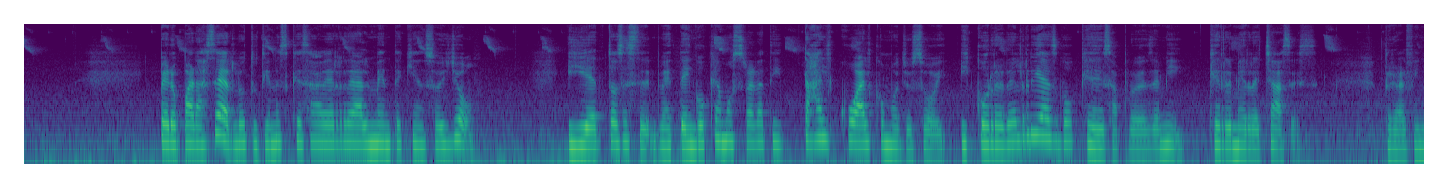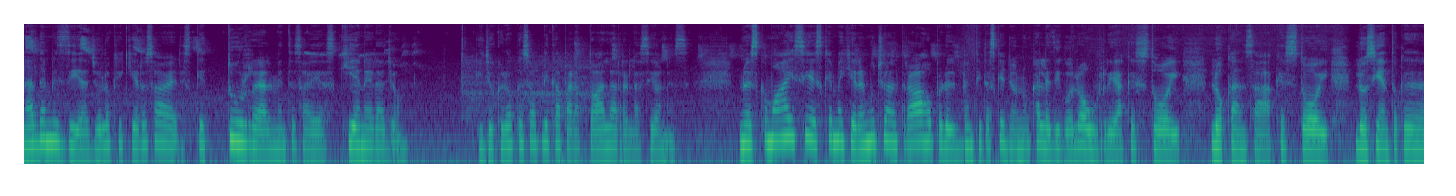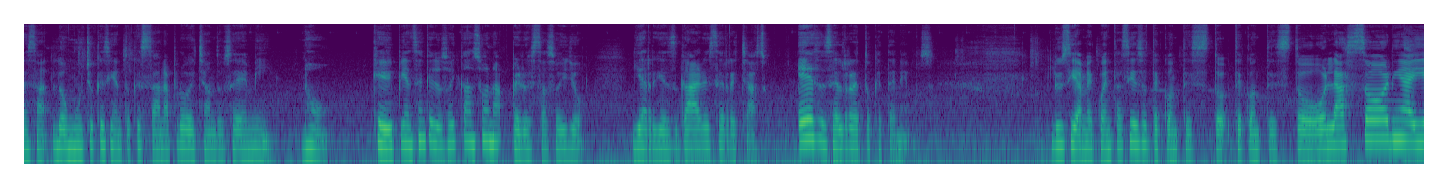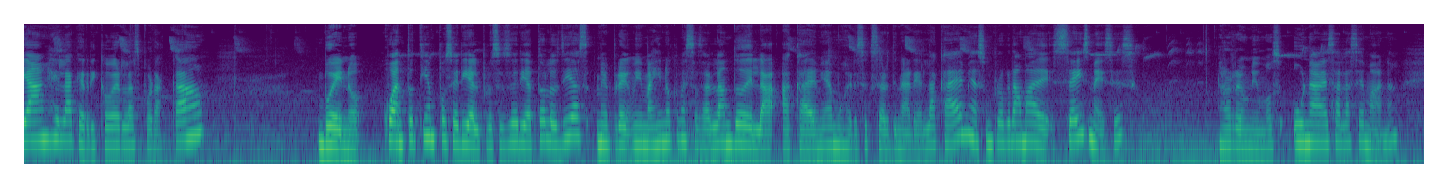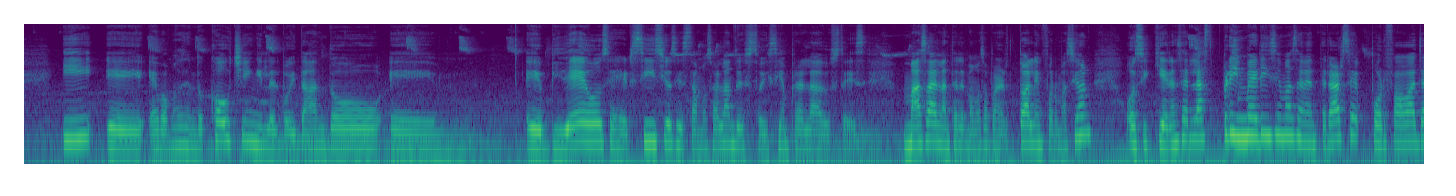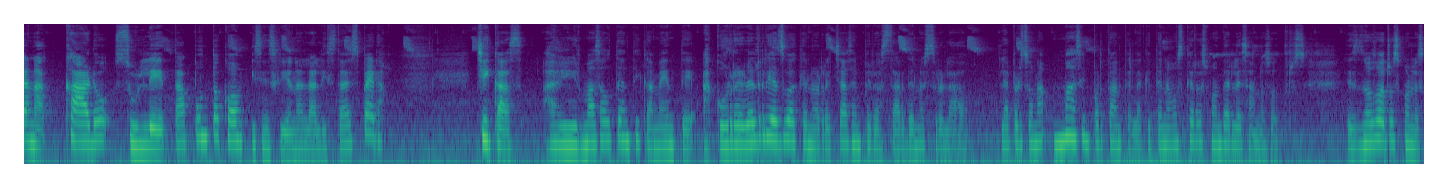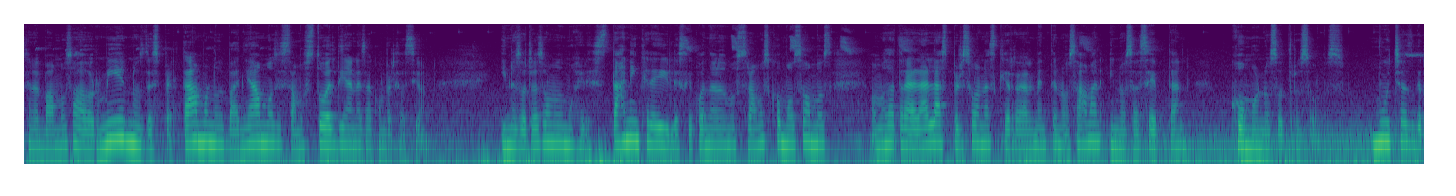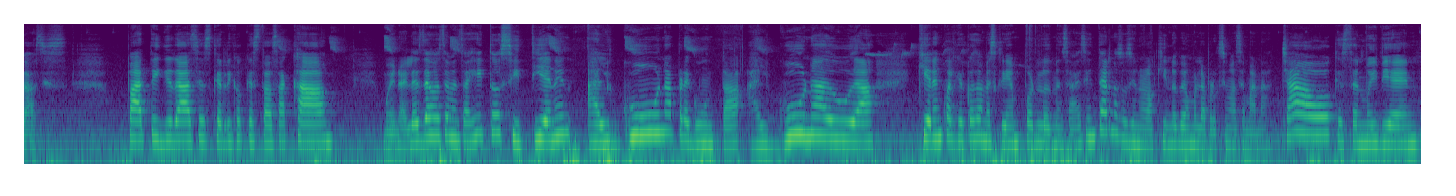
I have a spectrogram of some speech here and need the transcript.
pero para hacerlo tú tienes que saber realmente quién soy yo. Y entonces me tengo que mostrar a ti tal cual como yo soy y correr el riesgo que desapruebes de mí, que me rechaces. Pero al final de mis días yo lo que quiero saber es que tú realmente sabías quién era yo. Y yo creo que eso aplica para todas las relaciones. No es como, ay, sí, es que me quieren mucho en el trabajo, pero es mentira que yo nunca les digo lo aburrida que estoy, lo cansada que estoy, lo, siento que lo mucho que siento que están aprovechándose de mí. No, que piensen que yo soy cansona, pero esta soy yo y arriesgar ese rechazo. Ese es el reto que tenemos. Lucía, me cuenta si eso te contestó. Te contestó. Hola Sonia y Ángela, qué rico verlas por acá. Bueno, ¿cuánto tiempo sería? ¿El proceso sería todos los días? Me, imagino que me estás hablando de la Academia de Mujeres Extraordinarias. La Academia es un programa de seis meses. Nos reunimos una vez a la semana y eh, vamos haciendo coaching y les voy dando... Eh, eh, videos, ejercicios y estamos hablando estoy siempre al lado de ustedes. Más adelante les vamos a poner toda la información o si quieren ser las primerísimas en enterarse, por favor vayan a carozuleta.com y se inscriben a la lista de espera. Chicas, a vivir más auténticamente, a correr el riesgo de que nos rechacen, pero a estar de nuestro lado. La persona más importante, la que tenemos que responderles a nosotros. Es nosotros con los que nos vamos a dormir, nos despertamos, nos bañamos, estamos todo el día en esa conversación. Y nosotras somos mujeres tan increíbles que cuando nos mostramos como somos, vamos a traer a las personas que realmente nos aman y nos aceptan como nosotros somos. Muchas gracias. Patti, gracias, qué rico que estás acá. Bueno, ahí les dejo este mensajito. Si tienen alguna pregunta, alguna duda, quieren cualquier cosa, me escriben por los mensajes internos o si no, aquí nos vemos la próxima semana. Chao, que estén muy bien.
